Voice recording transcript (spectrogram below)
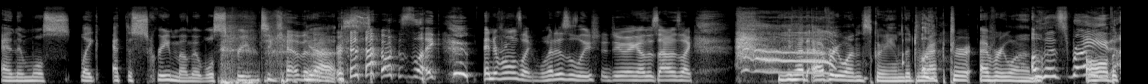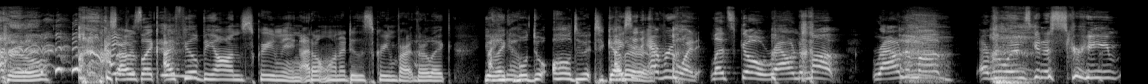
and then we'll like at the scream moment we'll scream together. Yes. I was like, and everyone was like, "What is Elisha doing on this?" I was like, you had everyone scream. The director, everyone. "Oh, that's right." all the crew because I was like, I feel beyond screaming. I don't want to do the scream part. They're like, you're I like, know. we'll do all do it together. I said, everyone, let's go. Round them up. Round them up. Everyone's going to scream.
